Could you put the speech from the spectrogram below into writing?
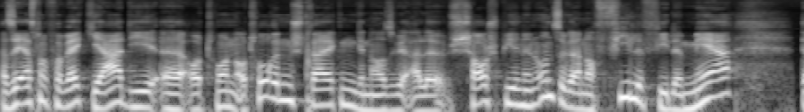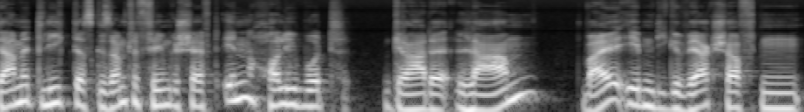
Also erstmal vorweg, ja, die äh, Autoren, Autorinnen streiken, genauso wie alle Schauspielenden und sogar noch viele, viele mehr. Damit liegt das gesamte Filmgeschäft in Hollywood gerade lahm, weil eben die Gewerkschaften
